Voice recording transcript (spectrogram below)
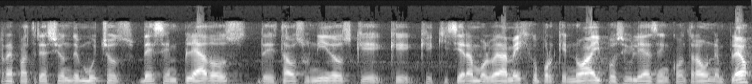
repatriación de muchos desempleados de Estados Unidos que, que, quisieran volver a México porque no hay posibilidades de encontrar un empleo.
